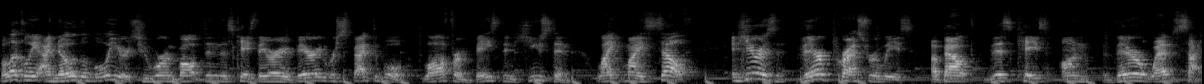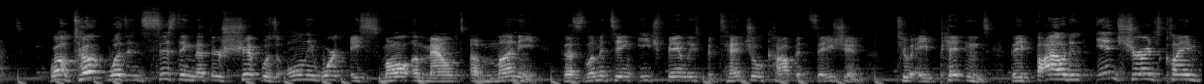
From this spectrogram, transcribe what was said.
But luckily, I know the lawyers who were involved in this case. They are a very respectable law firm based in Houston, like myself. And here is their press release about this case on their website. While Tote was insisting that their ship was only worth a small amount of money, thus limiting each family's potential compensation to a pittance, they filed an insurance claim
